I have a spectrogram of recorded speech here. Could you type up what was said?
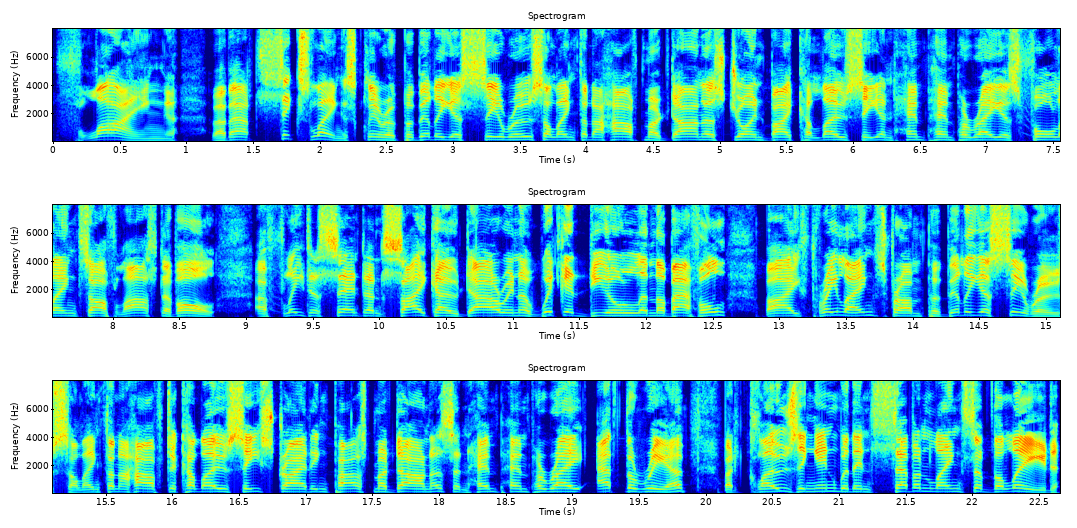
flying about six lengths clear of Pubilius Syrus, a length and a half. Mardanus joined by Colosi and Hemp is four lengths off. Last of all, a fleet ascent and Psycho Dar in a wicked duel in the baffle by three lengths from Pubilius Syrus, a length and a half to Colosi, striding past Mardanus and Hemp at the rear, but closing in within seven lengths of the lead.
